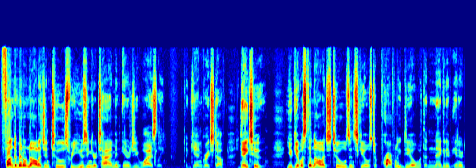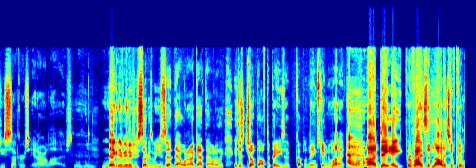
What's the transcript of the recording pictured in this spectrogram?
fundamental knowledge and tools for using your time and energy wisely. Again, great stuff. Day two, you give us the knowledge, tools, and skills to properly deal with the negative energy suckers in our lives. Negative energy suckers. When you said that one, I got that one. I was like, it just jumped off the page. A couple of names came to mind. Uh, day eight provides the knowledge of con-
